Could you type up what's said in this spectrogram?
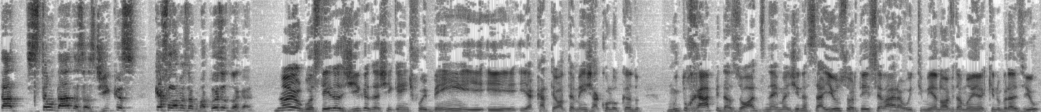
Tá, estão dadas as dicas. Quer falar mais alguma coisa, Dudagar? Não, eu gostei das dicas, achei que a gente foi bem e, e, e a KTO também já colocando muito rápidas as odds, né? Imagina, saiu o sorteio, sei lá, era 8 e meia, 9 da manhã aqui no Brasil.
